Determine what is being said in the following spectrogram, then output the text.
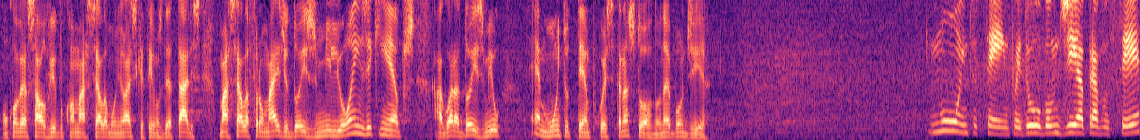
Vamos conversar ao vivo com a Marcela Munhoz, que tem os detalhes. Marcela, foram mais de 2 milhões e 500. Agora, 2 mil é muito tempo com esse transtorno, né? Bom dia. Muito tempo, Edu. Bom dia para você.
